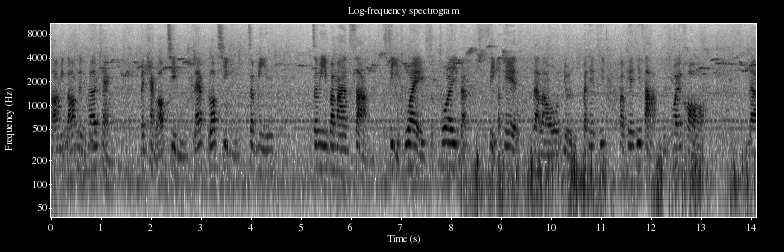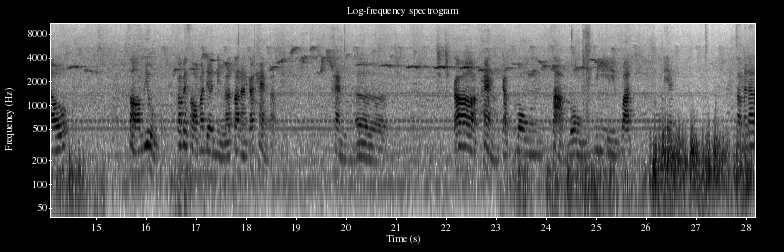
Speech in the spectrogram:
ซ้อมอีกรอบหนึ่งเพื่อแข่งเป็นแข่งรอบชิงและรอบชิงจะมีจะมีประมาณสาม สี่ถ้วยถ้วยแบบสี่ประเภท แต่เราอยู่ประเภทที่ประเภทที่สามคือถ้วยคอ แล้วซ้อมอยู่ก็ไปซ้อมมาเดือนหนึ่งแล้วตอนนั้นก็แข่งแบบ แข่งเออก็แข่งกับวงสามวงมีวัดโรงเรียนจำไม่ได้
